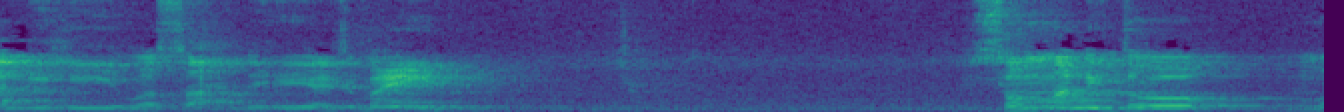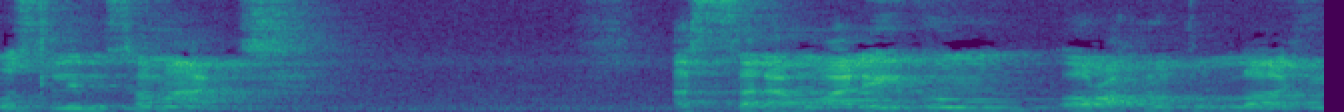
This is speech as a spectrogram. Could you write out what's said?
آله وصحبه أجمعين সম্মানিত মুসলিম সমাজ। আসসালামু আলাইকুম ও রহমতুল্লাহি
